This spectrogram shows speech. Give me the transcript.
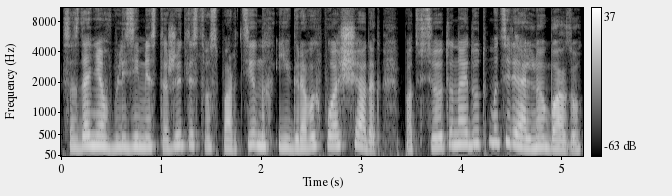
созданием вблизи места жительства спортивных и игровых площадок. Под все это найдут материальную базу.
